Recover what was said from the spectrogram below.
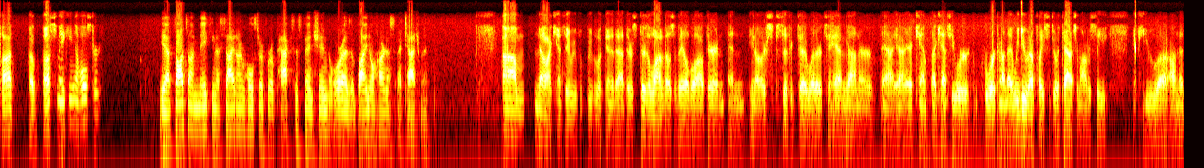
Thought of us making a holster? Yeah, thoughts on making a sidearm holster for a pack suspension or as a bino harness attachment? Um, no, I can't say we've we've looked into that. There's there's a lot of those available out there, and and you know they're specific to whether it's a handgun or yeah yeah I can't I can't see we're we're working on that. We do have places to attach them, obviously. If you uh, on the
